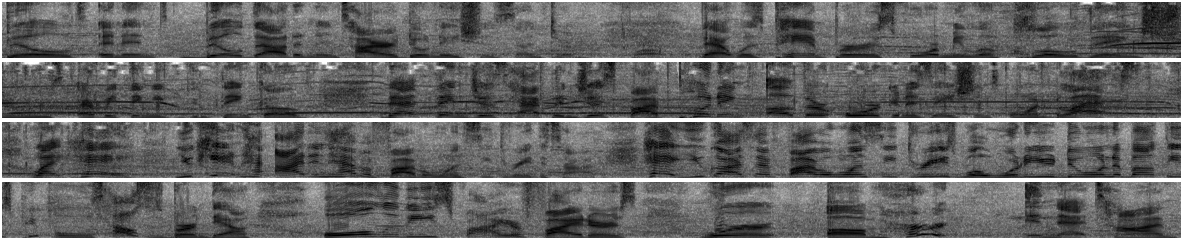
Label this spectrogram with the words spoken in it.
build and build out an entire donation center. Wow. That was Pampers, formula, clothing, shoes, everything you can think of. That thing just happened just by putting other organizations on blast. Like, hey, you can't. Ha- I didn't have a 501c3 at the time. Hey, you guys have 501c3s. Well, what are you doing about these people whose houses burned down? All of these firefighters were um, hurt in that time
